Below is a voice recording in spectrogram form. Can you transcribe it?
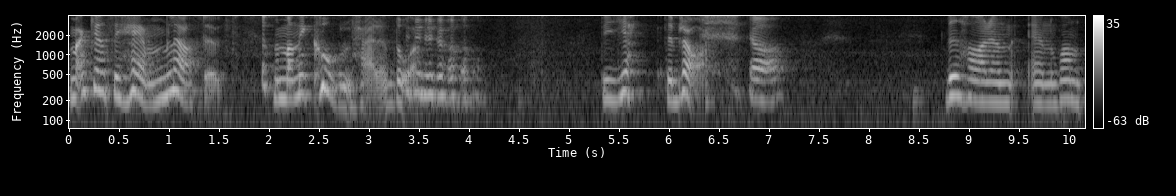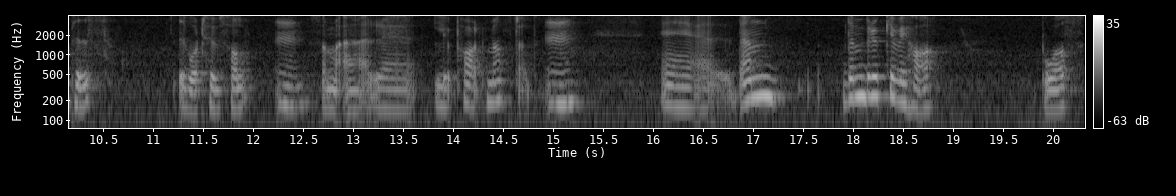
Man kan se hemlös ut, men man är cool här ändå. Det är jättebra. ja. Vi har en, en One Piece i vårt hushåll Mm. som är eh, leopardmönstrad. Mm. Eh, den, den brukar vi ha på oss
